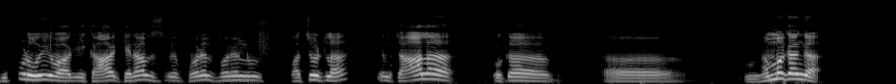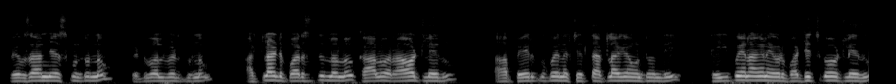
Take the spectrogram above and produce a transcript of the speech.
ఇప్పుడు ఈ కా కెనాల్ ఫోరెల్ ఫోరెల్ వచ్చుట్ల మేము చాలా ఒక నమ్మకంగా వ్యవసాయం చేసుకుంటున్నాం పెట్టుబడులు పెడుతున్నాం. అట్లాంటి పరిస్థితులలో కాలువ రావట్లేదు. ఆ పేరుకుపోయిన చెత్త అట్లాగే ఉంటుంది. తెగిపోయినా కానీ ఎవరు పట్టించుకోవట్లేదు.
